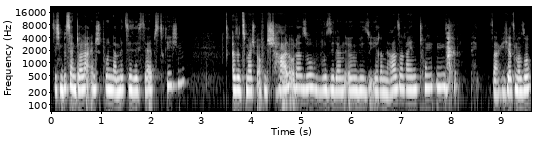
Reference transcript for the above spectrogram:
sich ein bisschen doller einsprühen, damit sie sich selbst riechen. Also zum Beispiel auf einen Schal oder so, wo sie dann irgendwie so ihre Nase reintunken, sage ich jetzt mal so.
